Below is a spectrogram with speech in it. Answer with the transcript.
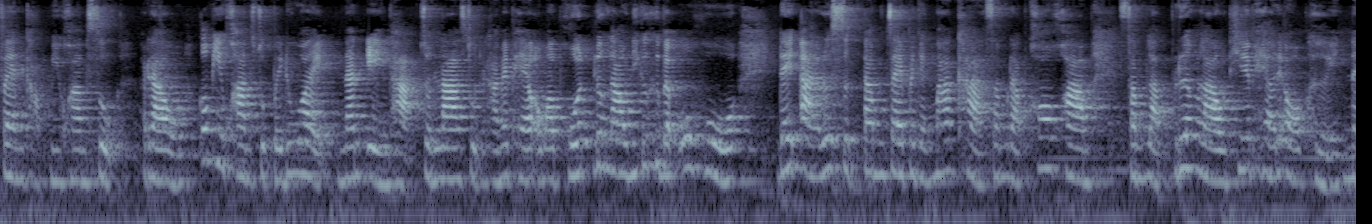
แฟนคลับมีความสุข เราก็มีความสุขไปด้วยนั่นเองค่ะ จนล่าสุดนะคะแม่แพลวออกมาโพสต์เรื่องราวนี้ก็คือแบบโอ้โหได้อ่านรู้สึกตำใจเป็นอย่างมากค่ะสำหรับข้อความสำหรับเรื่องราวที่แม่แพลวได้ออกเผยใน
